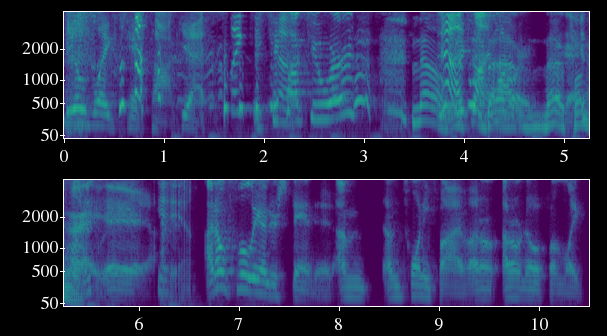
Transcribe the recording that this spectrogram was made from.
Feels like TikTok, yes. Like Is TikTok two words? No, No, it's it's one word. No, it's one it's word. one. all right, Yeah, yeah, yeah. Yeah, yeah. I don't fully understand it. I'm I'm 25. I don't I don't know if I'm like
